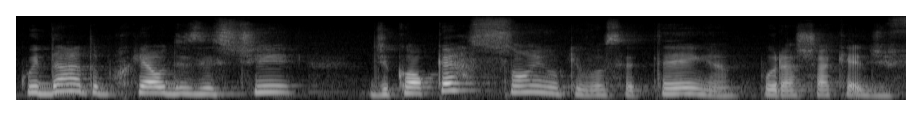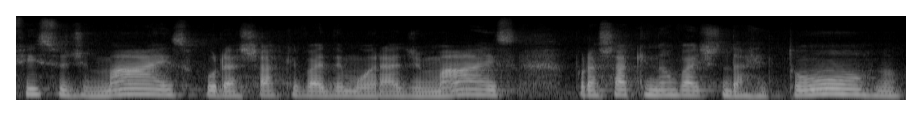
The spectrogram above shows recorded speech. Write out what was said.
Cuidado, porque ao desistir de qualquer sonho que você tenha, por achar que é difícil demais, por achar que vai demorar demais, por achar que não vai te dar retorno,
